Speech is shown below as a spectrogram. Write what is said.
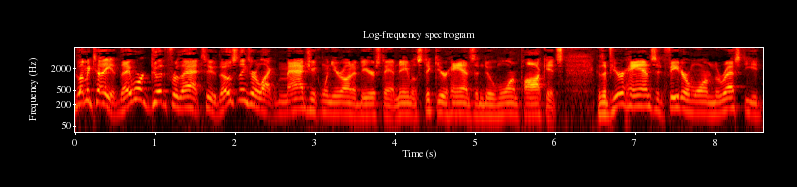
let me tell you, they work good for that too. Those things are like magic when you're on a deer stand, being able to stick your hands into warm pockets. Because if your hands and feet are warm, the rest of you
